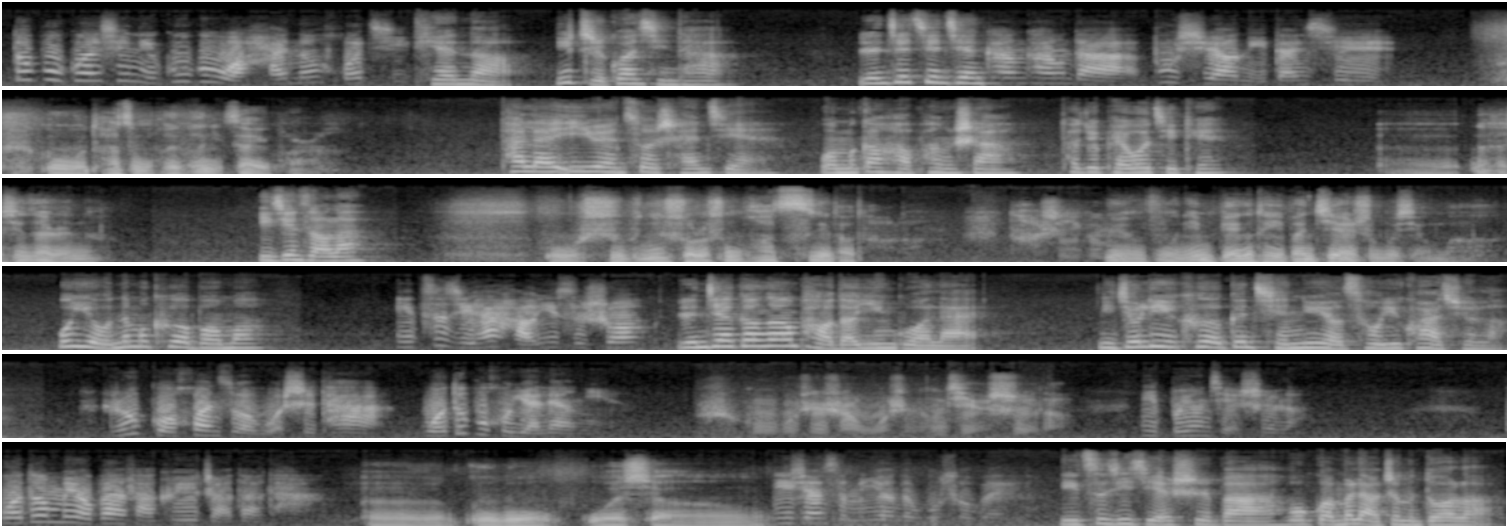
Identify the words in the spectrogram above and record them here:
都不关心你姑姑我还能活几天呢？你只关心她，人家健健康康的，不需要你担心。不是姑姑，她怎么会和你在一块儿啊？她来医院做产检，我们刚好碰上，她就陪我几天。呃，那她现在人呢？已经走了。姑，是不是您说了什么话刺激到他了？她是一个孕妇，您别跟她一般见识，不行吗？我有那么刻薄吗？你自己还好意思说？人家刚刚跑到英国来，你就立刻跟前女友凑一块去了。如果换做我是她，我都不会原谅你。姑姑，这事儿我是能解释的。你不用解释了，我都没有办法可以找到她。呃，姑姑，我想……你想怎么样都无所谓，你自己解释吧，我管不了这么多了。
